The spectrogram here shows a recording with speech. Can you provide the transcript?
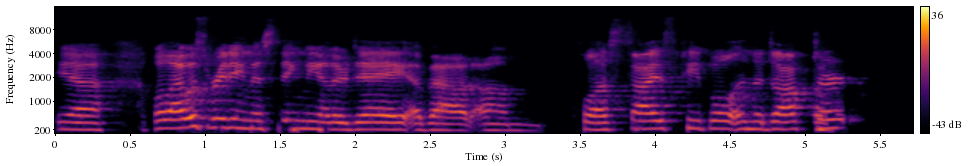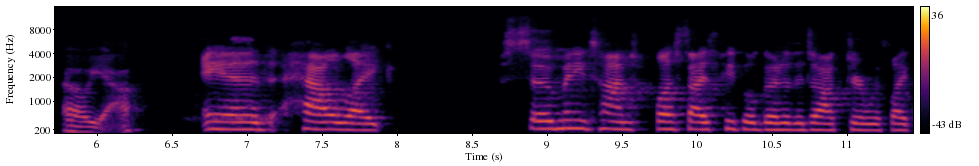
yeah. Well, I was reading this thing the other day about um, plus size people in the doctor. oh yeah. and how like so many times plus size people go to the doctor with like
